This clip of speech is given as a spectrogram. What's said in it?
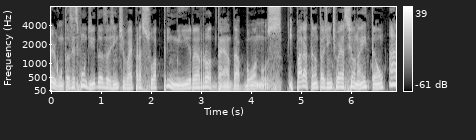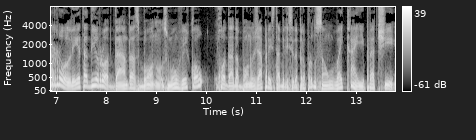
perguntas respondidas, a gente vai para a sua primeira rodada bônus. E para tanto, a gente vai acionar então a roleta de rodadas bônus. Vamos ver qual rodada bônus já pré-estabelecida pela produção vai cair para ti.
